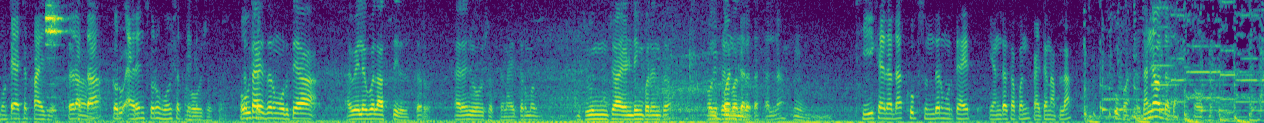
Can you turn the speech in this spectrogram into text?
मोठ्या याच्यात पाहिजे तर आता करू अरेंज करून होऊ शकते होऊ शकतो. कसं आहे जर मूर्त्या अवेलेबल असतील तर अरेंज होऊ शकतं. नाहीतर मग जूनच्या एंडिंगपर्यंत होलसेल बंद करत असाल ना. ठीक आहे दादा. खूप सुंदर मूर्ती आहेत. यंदाचा पण पॅटर्न आपला खूप असतो धन्यवाद दादा. ओके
